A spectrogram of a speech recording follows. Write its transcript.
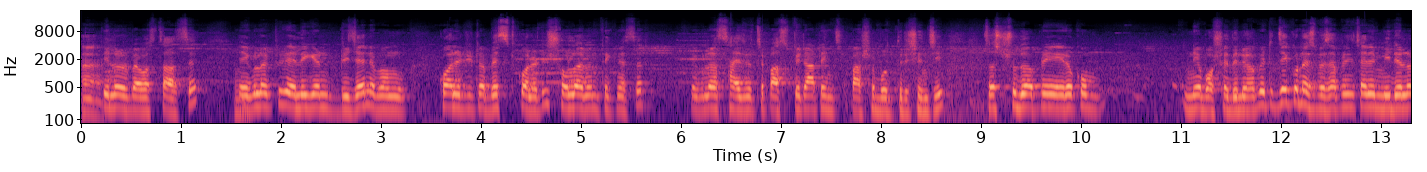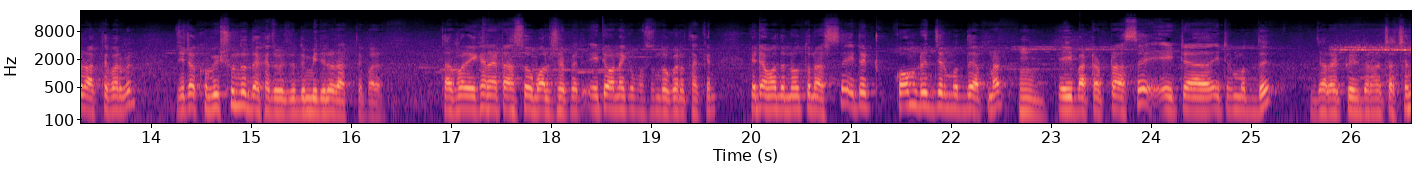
হ্যাঁ। পিলোর ব্যবস্থা আছে। এগুলো একটু এলিগেন্ট ডিজাইন এবং কোয়ালিটিটা বেস্ট কোয়ালিটি ষোলো এম এম থিকনেসের এগুলোর সাইজ হচ্ছে পাঁচ ফিট আট ইঞ্চি পাঁচশো বত্রিশ ইঞ্চি জাস্ট শুধু আপনি এরকম নিয়ে বসে দিলে হবে। এটা যে কোনো স্পেস আপনি চাইলে মিডেলও রাখতে পারবেন। যেটা খুবই সুন্দর দেখা যাবে যদি মিডেলও রাখতে পারেন। তারপরে এখানে একটা আছে ওভাল শেপের এটা অনেকে পছন্দ করে থাকেন। এটা আমাদের নতুন আসছে। এটা একটু কম রেঞ্জের মধ্যে আপনার এই বাটারটা আছে। এইটা এটার মধ্যে যারা একটু এই ধরনের চাচ্ছেন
